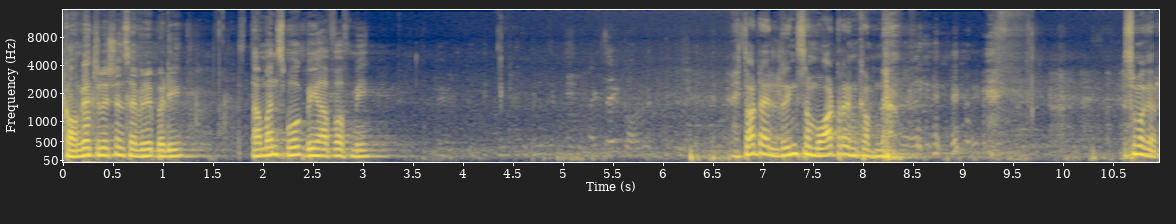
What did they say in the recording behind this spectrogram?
Congratulations, everybody. Taman spoke behalf of me. thought I'll drink some water and come now. Sumagar.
